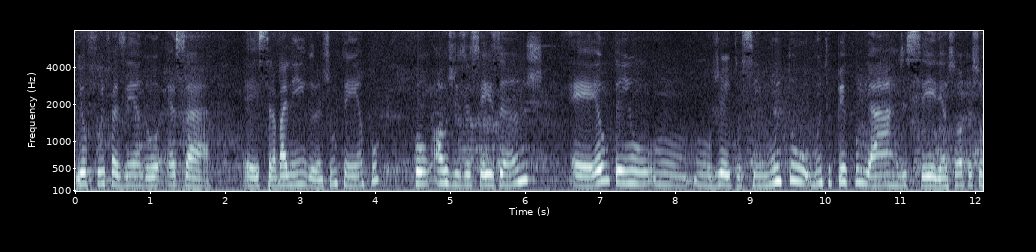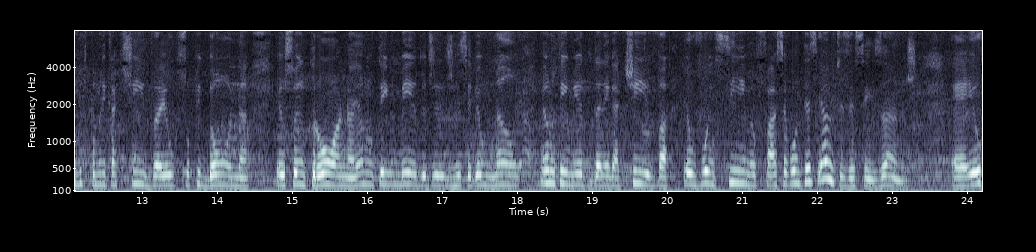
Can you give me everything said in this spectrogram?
E eu fui fazendo essa, esse trabalhinho durante um tempo. Com, aos 16 anos, é, eu tenho um, um, jeito assim muito muito peculiar de ser. Eu sou uma pessoa muito comunicativa, eu sou pidona, eu sou entrona, eu não tenho medo de, de receber um não, eu não tenho medo da negativa, eu vou em cima, eu faço, acontece. E aos 16 anos, é, eu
